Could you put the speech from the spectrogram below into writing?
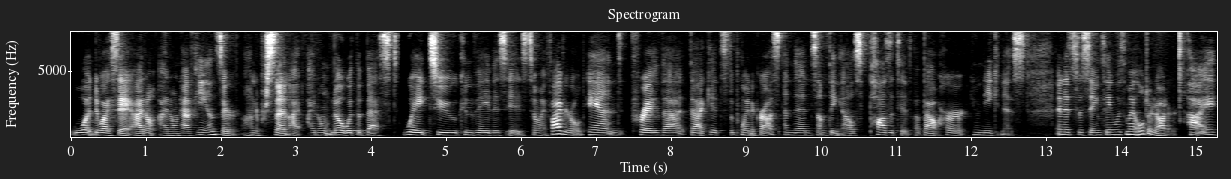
what do I say? I don't I don't have the answer 100%. I, I don't know what the best way to convey this is to my 5-year-old and pray that that gets the point across and then something else positive about her uniqueness. And it's the same thing with my older daughter. I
